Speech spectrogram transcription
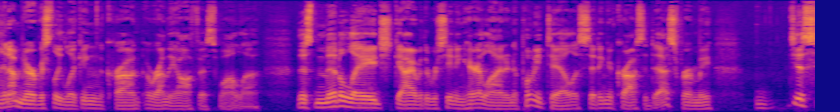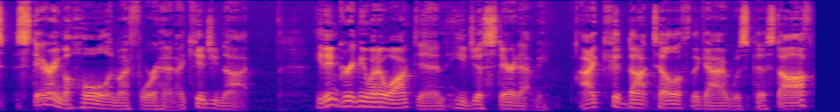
And I'm nervously looking around the office while uh, this middle aged guy with a receding hairline and a ponytail is sitting across the desk from me, just staring a hole in my forehead. I kid you not. He didn't greet me when I walked in, he just stared at me. I could not tell if the guy was pissed off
